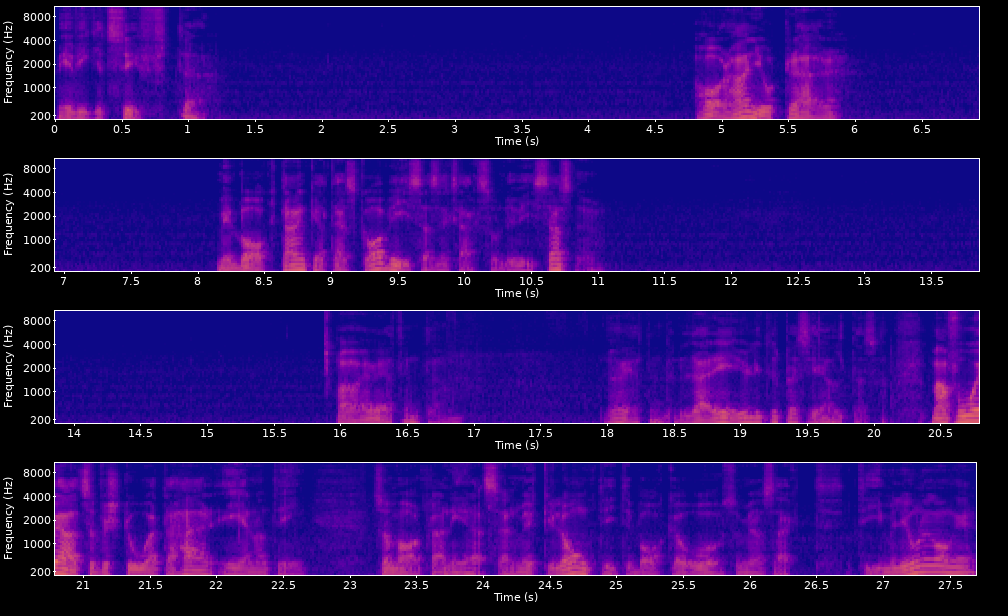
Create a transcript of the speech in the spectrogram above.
med vilket syfte? Har han gjort det här med baktanke att det här ska visas exakt som det visas nu? Ja, jag vet inte. Jag vet inte. Det där är ju lite speciellt. Alltså. Man får ju alltså förstå att det här är någonting som har planerats sedan mycket lång tid tillbaka och som jag har sagt 10 miljoner gånger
